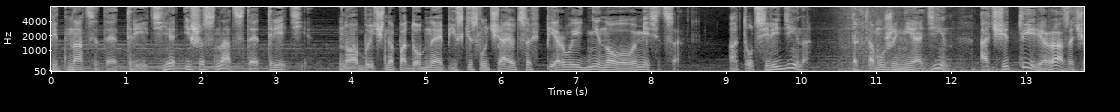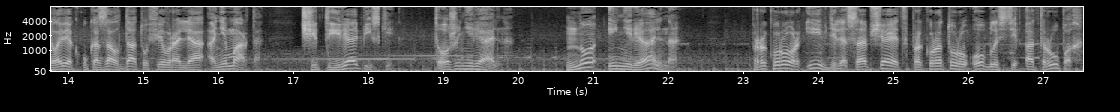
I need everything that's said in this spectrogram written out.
15 третье и 16 третье. Но обычно подобные описки случаются в первые дни нового месяца. А тут середина. Да к тому же не один – а четыре раза человек указал дату февраля, а не марта. Четыре описки. Тоже нереально. Но и нереально. Прокурор Ивделя сообщает в прокуратуру области о трупах,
